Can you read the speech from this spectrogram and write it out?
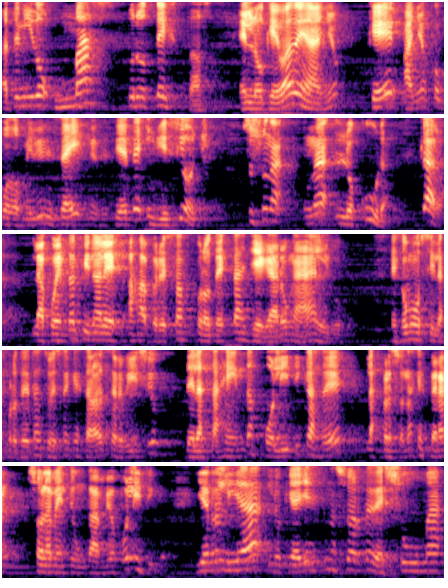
ha tenido más protestas en lo que va de año que años como 2016, 17 y 18. Eso es una, una locura. Claro, la cuenta al final es, ajá, pero esas protestas llegaron a algo. Es como si las protestas tuviesen que estar al servicio de las agendas políticas de las personas que esperan solamente un cambio político. Y en realidad lo que hay es una suerte de suma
